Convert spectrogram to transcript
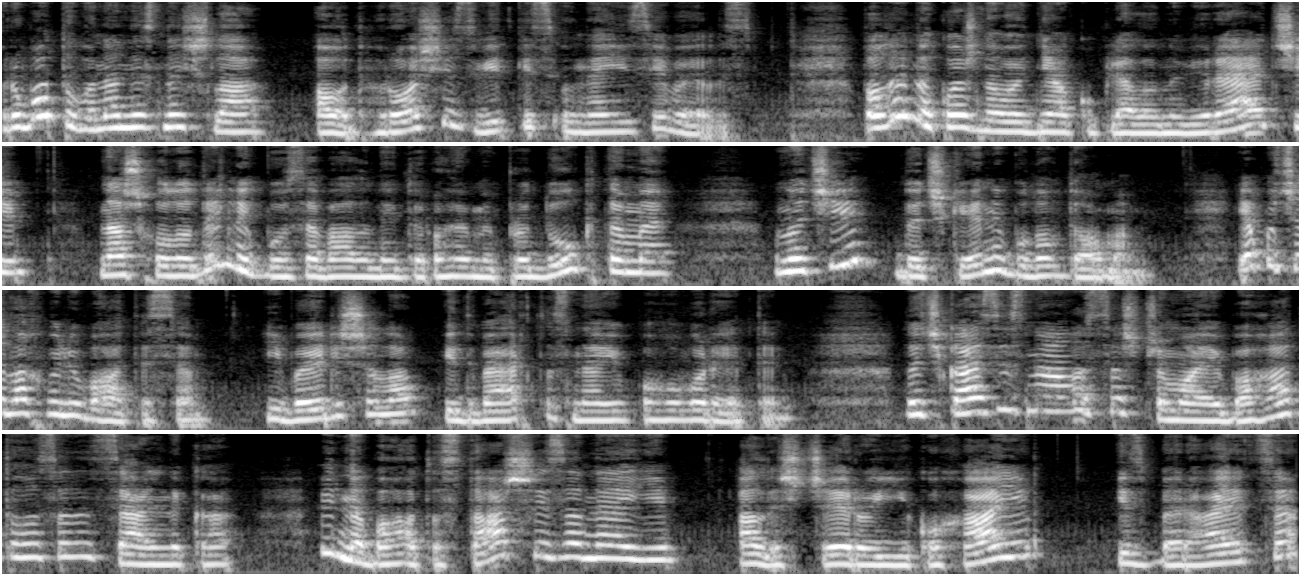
Роботу вона не знайшла, а от гроші звідкись у неї з'явились. Павлина кожного дня купляла нові речі, наш холодильник був завалений дорогими продуктами. Вночі дочки не було вдома. Я почала хвилюватися і вирішила відверто з нею поговорити. Дочка зізналася, що має багатого залицяльника. Він набагато старший за неї, але щиро її кохає і збирається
